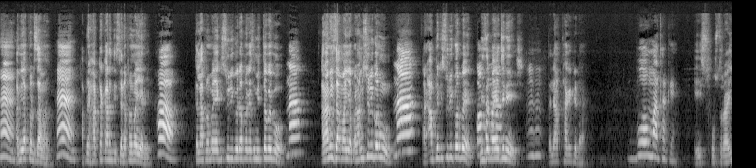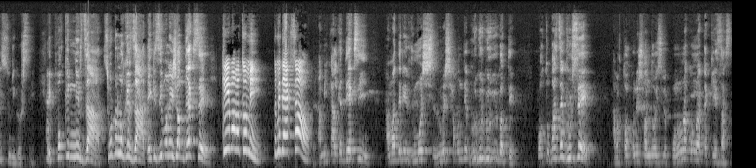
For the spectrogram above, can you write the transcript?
হ্যাঁ। আমি আপনার জামাই। হ্যাঁ। আপনি হাতটা কারে দিচ্ছেন আপনার মাইয়ারে? হ। তাহলে আপনার মাইয়া কি চুরি করে আপনার কাছে মিথ্যা কইবো? না। আর আমি জামাই আপনার আমি চুরি করব না। আর আপনি কি চুরি করবেন? নিজের মায়ের জিনিস? তাহলে আর থাকে কেটা বৌমা থাকে। এই ছোসরাই চুরি করছে। এই ফকিন্নির জাত ছোট লোকের জাত এই কি জীবনে সব দেখছে? কি বলো তুমি? তুমি দেখছ? আমি কালকে দেখছি আমাদের এই রুমের রুমের সামনে দিয়ে ঘুরঘুর ঘুরঘুর করতে। কতবার যে ঘুরছে আমার তখনই সন্দেহ হয়েছিল কোনো না কোনো একটা কেস আছে।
